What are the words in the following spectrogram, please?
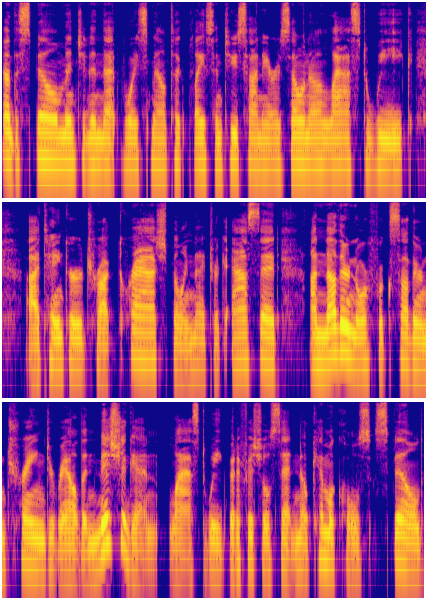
Now, the spill mentioned in that voicemail took place in Tucson, Arizona last week. A tanker truck crashed, spilling nitric acid. Another Norfolk Southern train derailed in Michigan last week, but officials said no chemicals spilled.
